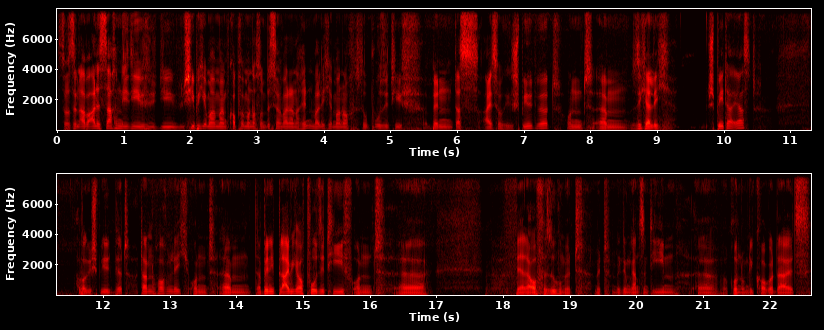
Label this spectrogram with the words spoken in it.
So sind aber alles Sachen, die, die, die schiebe ich immer in meinem Kopf immer noch so ein bisschen weiter nach hinten, weil ich immer noch so positiv bin, dass Eishockey gespielt wird und ähm, sicherlich später erst aber gespielt wird dann hoffentlich. Und ähm, da bin ich, bleibe ich auch positiv und äh, werde auch versuchen mit, mit, mit dem ganzen Team äh, rund um die Crocodiles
